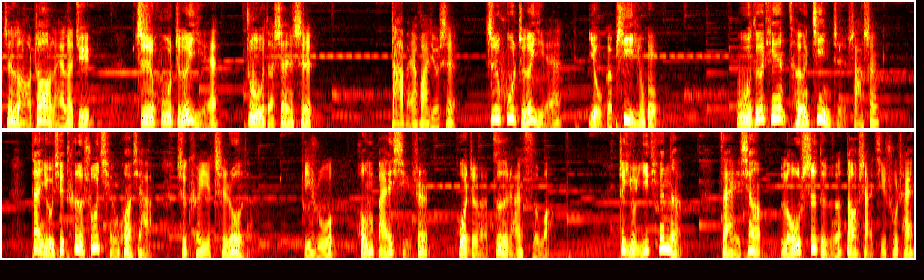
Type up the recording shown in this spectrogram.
这老赵来了句。知乎者也，住的甚是。大白话就是知乎者也，有个屁用。武则天曾禁止杀生，但有些特殊情况下是可以吃肉的，比如红白喜事或者自然死亡。这有一天呢，宰相娄师德到陕西出差，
